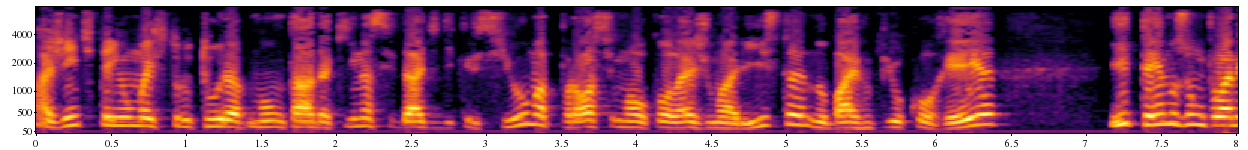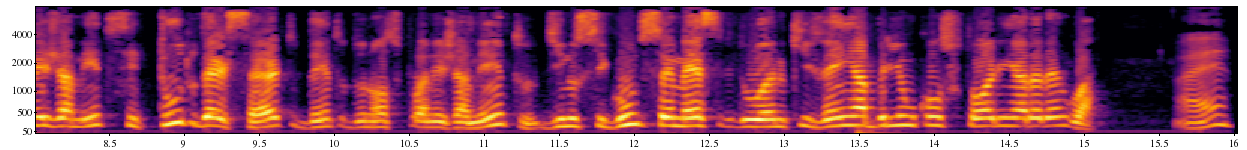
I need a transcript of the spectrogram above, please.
a gente tem uma estrutura montada aqui na cidade de Criciúma, próximo ao Colégio Marista, no bairro Pio Correia, e temos um planejamento, se tudo der certo, dentro do nosso planejamento, de no segundo semestre do ano que vem abrir um consultório em Araranguá. Ah, é?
